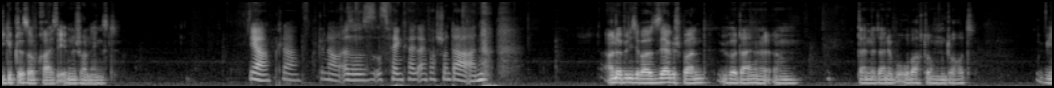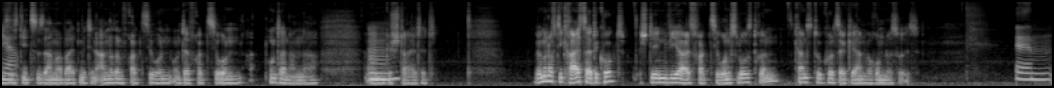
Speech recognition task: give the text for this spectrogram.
die gibt es auf Kreisebene schon längst. Ja, klar, genau. Also es, es fängt halt einfach schon da an. Und da bin ich aber sehr gespannt über deine, ähm, deine, deine Beobachtungen dort, wie Ja. sich die Zusammenarbeit mit den anderen Fraktionen und der Fraktion untereinander ähm, Mhm. gestaltet. Wenn man auf die Kreisseite guckt, stehen wir als fraktionslos drin. Kannst du kurz erklären, warum das so ist? Ähm,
